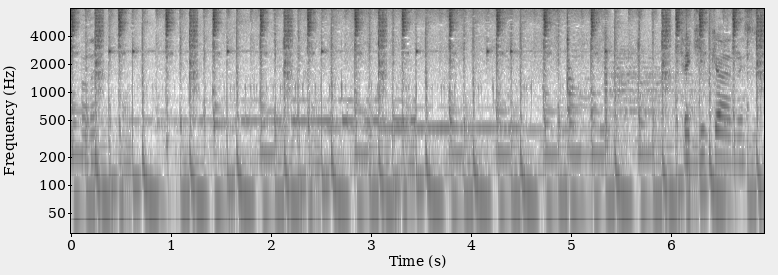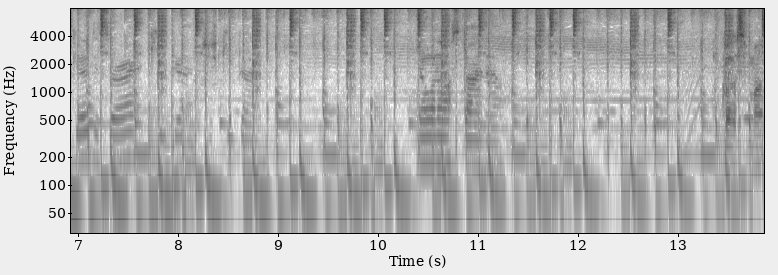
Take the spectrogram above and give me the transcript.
Sorry. Okay, keep going. This is good. It's alright. No one else die now. I've got a smoke.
